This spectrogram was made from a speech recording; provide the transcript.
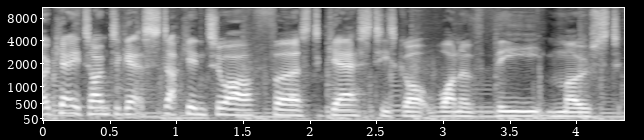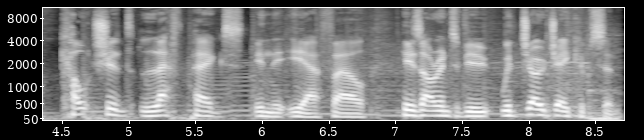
Okay, time to get stuck into our first guest. He's got one of the most cultured left pegs in the EFL. Here's our interview with Joe Jacobson.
